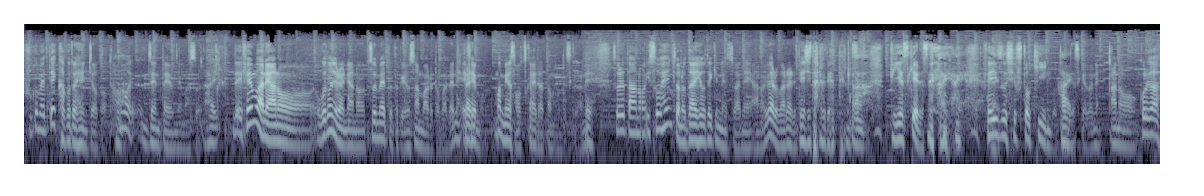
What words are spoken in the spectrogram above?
含めて角度変調とは全体を呼んでます。はい。で FM はねあのご存知のようにあの2メートルとか430とかでね、はい。FM、まあ、皆さんお使いだと思うんですけどね。え、それとあの位相変調の代表的なやつはねあのいわゆる我々デジタルでやってるんです PSK ですね。はいはい。フェーズシフトキーイングって言うんですけどね、あのこれが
